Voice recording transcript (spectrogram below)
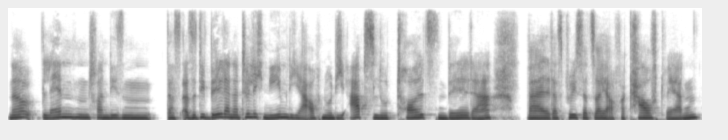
ne, blenden von diesen, das, also die Bilder, natürlich nehmen die ja auch nur die absolut tollsten Bilder, weil das Preset soll ja auch verkauft werden.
